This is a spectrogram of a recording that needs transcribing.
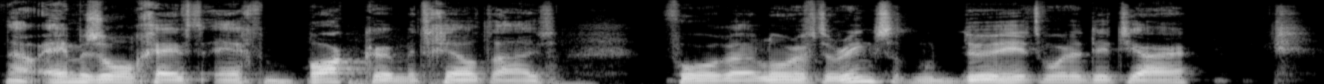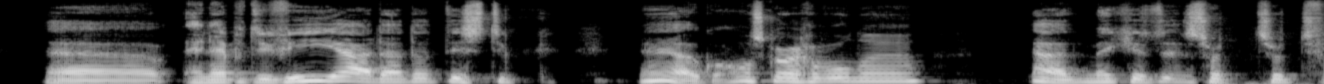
nou, Amazon geeft echt bakken met geld uit voor eh, Lord of the Rings. Dat moet de hit worden dit jaar. Eh, en Apple TV, ja, dat, dat is natuurlijk ja, ook een Oscar gewonnen. Ja, een beetje een soort, soort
